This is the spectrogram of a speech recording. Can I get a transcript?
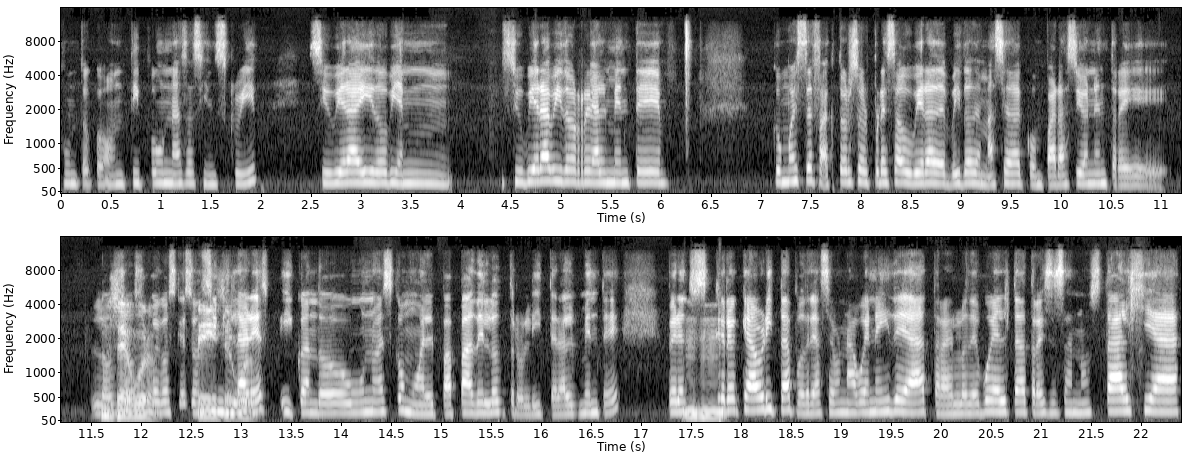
junto con tipo un Assassin's Creed, si hubiera ido bien, si hubiera habido realmente como este factor sorpresa, hubiera habido demasiada comparación entre los dos juegos que son Sí, seguro. similares y cuando uno es como el papá del otro, literalmente. Pero entonces creo que ahorita podría ser una buena idea traerlo de vuelta, traes esa nostalgia,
